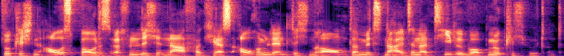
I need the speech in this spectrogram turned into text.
wirklich einen Ausbau des öffentlichen Nahverkehrs auch im ländlichen Raum, damit eine Alternative überhaupt möglich wird. Und,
